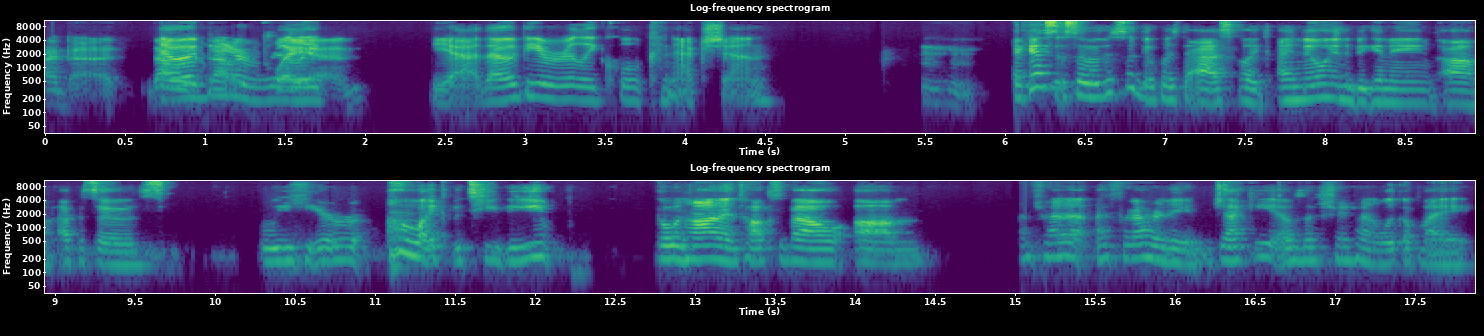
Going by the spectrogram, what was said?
I bet. That, that would, would, be that a would really in. yeah, that would be a really cool connection. Mm-hmm. I guess so. This is a good place to ask. Like, I know in the beginning um, episodes, we hear like the TV going on and talks about um I'm trying to, I forgot her name, Jackie. I was actually trying to look up my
